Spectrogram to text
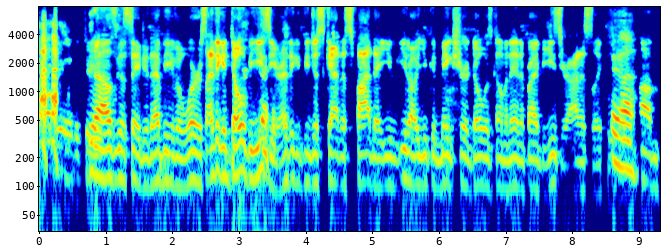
how to do it. Yeah, I was gonna say, dude, that'd be even worse. I think a doe would be easier. I think if you just got a spot that you, you know, you could make sure a doe was coming in, it'd probably be easier, honestly. Yeah. Um,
